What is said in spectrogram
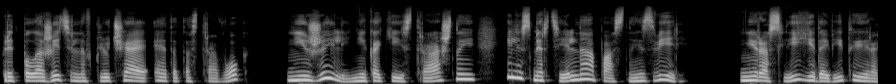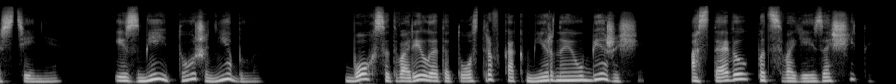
предположительно включая этот островок, не жили никакие страшные или смертельно опасные звери. Не росли ядовитые растения. И змей тоже не было. Бог сотворил этот остров как мирное убежище, оставил под своей защитой.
